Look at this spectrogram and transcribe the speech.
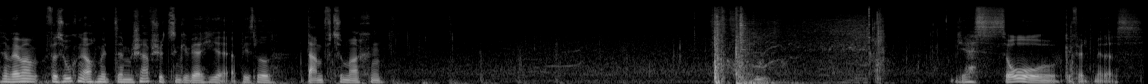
Dann werden wir versuchen, auch mit dem Scharfschützengewehr hier ein bisschen Dampf zu machen. Yes, so gefällt mir das.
